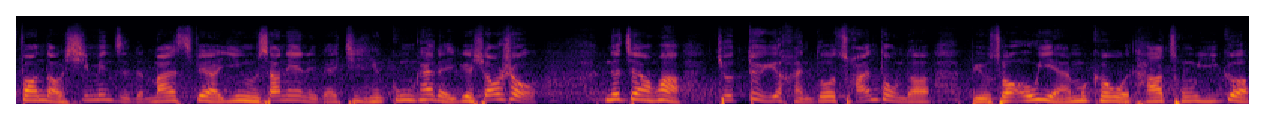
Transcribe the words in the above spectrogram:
放到西门子的 m a s p h e r e 应用商店里边进行公开的一个销售。那这样的话，就对于很多传统的，比如说 OEM 客户，他从一个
